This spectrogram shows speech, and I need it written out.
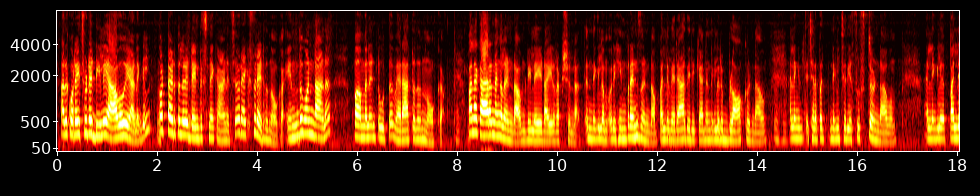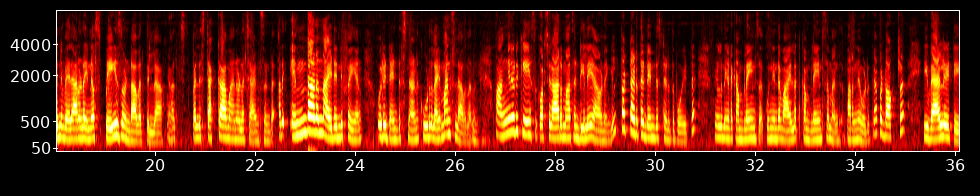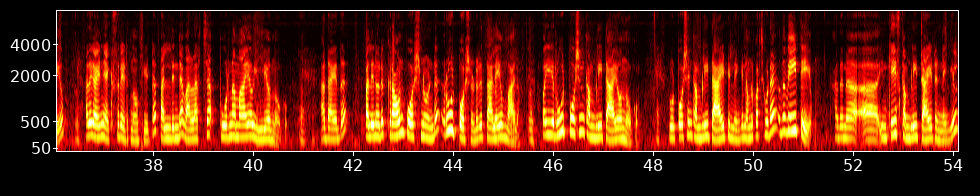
അത് കുറേച്ചൂടെ ഡിലേ ആവുകയാണെങ്കിൽ തൊട്ടടുത്തുള്ള ഒരു ഡെന്റിസ്റ്റിനെ കാണിച്ച് ഒരു എക്സ്റേ എടുത്ത് നോക്കുക. എന്തുകൊണ്ടാണ് പെർമനന്റ് ടൂത്ത് വരാത്തതെന്ന് നോക്കുക. പല കാരണങ്ങളുണ്ടാവും. ഡിലേഡ് ഇറപ്ഷൻ എന്തെങ്കിലും ഒരു ഹിൻഡ്രൻസ് ഉണ്ടാവും. പല്ല് വരാതിരിക്കാൻ എന്തെങ്കിലും ഒരു ബ്ലോക്ക് ഉണ്ടാവും. അല്ലെങ്കിൽ ചിലപ്പോൾ എന്തെങ്കിലും ചെറിയ സിസ്റ്റം ഉണ്ടാവും. അല്ലെങ്കിൽ പല്ലിന് വരാനുള്ള ഇനഫ് സ്പേസ് ഉണ്ടാവത്തില്ല. പല്ല് സ്റ്റക്ക് ആവാനുള്ള ചാൻസ് ഉണ്ട്. അത് എന്താണെന്ന് ഐഡന്റിഫൈ ചെയ്യാൻ ഒരു ഡെന്റിസ്റ്റിനാണ് കൂടുതലായി മനസ്സിലാവുന്നത്. അപ്പോൾ അങ്ങനെ ഒരു കേസ് കുറച്ചൊരു ആറ് മാസം ഡിലേ ആവണമെങ്കിൽ തൊട്ടടുത്ത ഡെന്റിസ്റ്റിന്റെ അടുത്ത് പോയിട്ട് നിങ്ങൾ നിങ്ങളുടെ കംപ്ലയിൻസ് കുഞ്ഞിന്റെ വയലപ്പ് കംപ്ലയിൻസ് പറഞ്ഞു കൊടുക്കുക. അപ്പോൾ ഡോക്ടർ ഇവാലുവേറ്റ് ചെയ്യും. അത് കഴിഞ്ഞ് എക്സ്റേ എടുത്ത് നോക്കിയിട്ട് പല്ലിന്റെ വളർച്ച പൂർണമായോ ഇല്ലയോ നോക്കും. അതായത് പല്ലിനൊരു ക്രൗൺ പോർഷനും ഉണ്ട് റൂട്ട് പോർഷനും ഉണ്ട് ഒരു തലയും വാലും. അപ്പോൾ ഈ റൂട്ട് പോർഷൻ കംപ്ലീറ്റ് ആയോ എന്ന് നോക്കും. റൂട്ട് പോർഷൻ കംപ്ലീറ്റ് ആയിട്ടില്ലെങ്കിൽ നമ്മൾ കുറച്ചുകൂടെ ഒന്ന് വെയിറ്റ് ചെയ്യും. അതിന് ഇൻ കേസ് കംപ്ലീറ്റ് ആയിട്ടുണ്ടെങ്കിൽ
